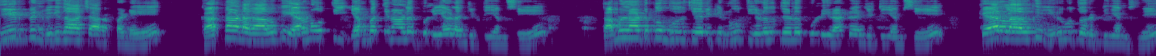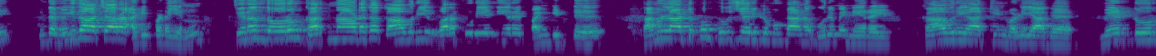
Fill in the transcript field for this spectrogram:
தீர்ப்பின் விகிதாச்சாரப்படி கர்நாடகாவுக்கு இருநூத்தி எண்பத்தி நாலு புள்ளி ஏழு அஞ்சு டிஎம்சி தமிழ்நாட்டுக்கும் புதுச்சேரிக்கு நூத்தி எழுபத்தி ஏழு புள்ளி ரெண்டு அஞ்சு டிஎம்சி கேரளாவுக்கு இருபத்தொரு டிஎம்சி இந்த விகிதாச்சார அடிப்படையில் தினந்தோறும் கர்நாடக காவிரியில் வரக்கூடிய நீரை பங்கிட்டு தமிழ்நாட்டுக்கும் புதுச்சேரிக்கும் உண்டான உரிமை நீரை காவிரி ஆற்றின் வழியாக மேட்டூர்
